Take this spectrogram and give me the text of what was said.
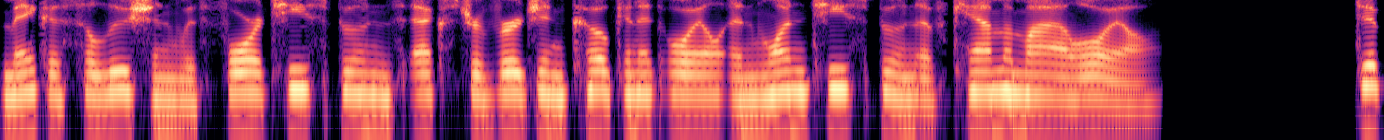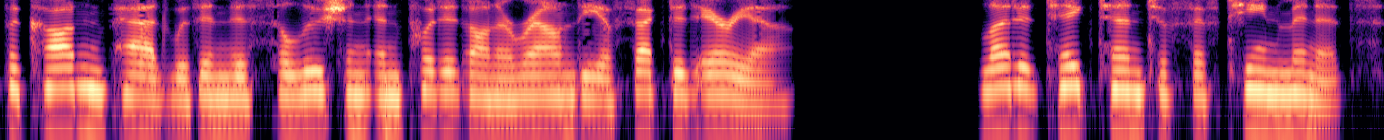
make a solution with 4 teaspoons extra virgin coconut oil and 1 teaspoon of chamomile oil. Dip a cotton pad within this solution and put it on around the affected area. Let it take 10 to 15 minutes,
